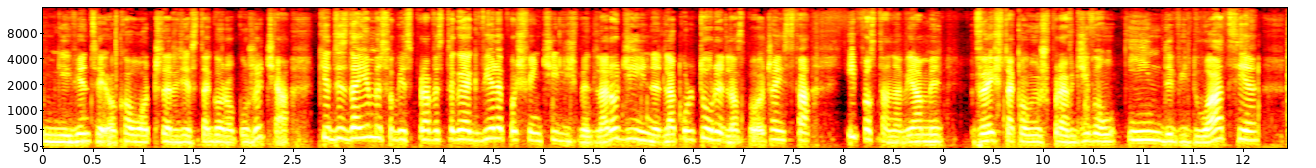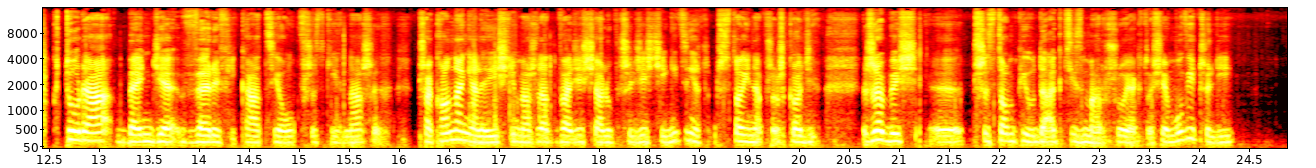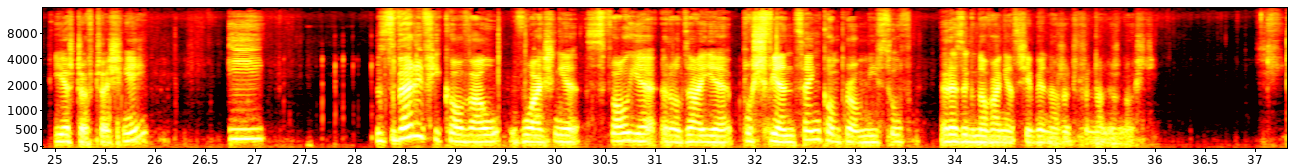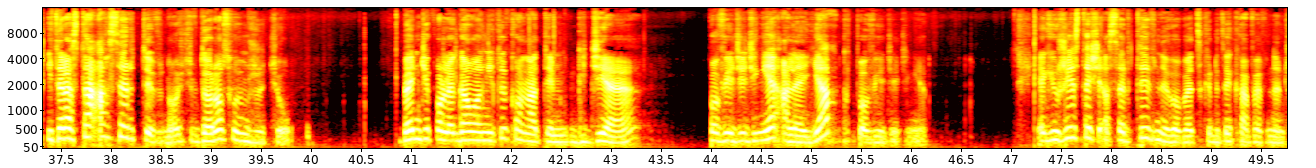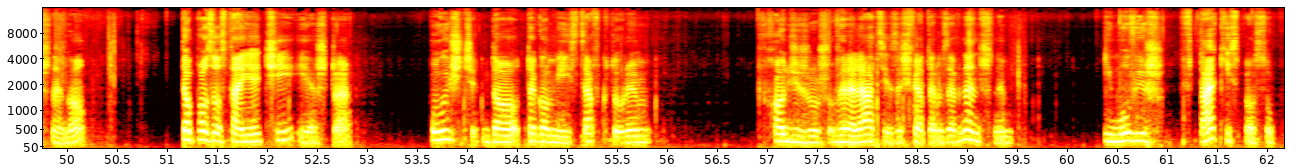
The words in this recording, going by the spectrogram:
mniej więcej około 40 roku życia, kiedy zdajemy sobie sprawę z tego, jak wiele poświęciliśmy dla rodziny, dla kultury, dla społeczeństwa i postanawiamy wejść w taką już prawdziwą indywiduację, która będzie weryfikacją wszystkich naszych przekonań, ale jeśli masz lat 20 lub 30, nic nie stoi na przeszkodzie, żebyś y, przystąpił do akcji z marszu, jak to się mówi, czyli jeszcze wcześniej. I zweryfikował właśnie swoje rodzaje poświęceń, kompromisów, rezygnowania z siebie na rzecz przynależności. I teraz ta asertywność w dorosłym życiu będzie polegała nie tylko na tym, gdzie powiedzieć nie, ale jak powiedzieć nie. Jak już jesteś asertywny wobec krytyka wewnętrznego, to pozostaje ci jeszcze pójść do tego miejsca, w którym wchodzisz już w relacje ze światem zewnętrznym i mówisz w taki sposób,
